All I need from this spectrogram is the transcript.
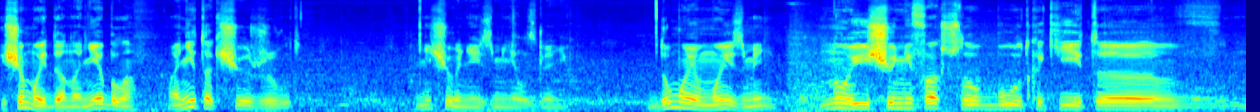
еще Майдана не было. Они так еще и живут. Ничего не изменилось для них. Думаю, мы изменим. Но еще не факт, что будут какие-то в-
